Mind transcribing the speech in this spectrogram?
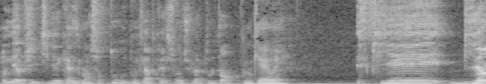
on est objectivé quasiment sur tout. Donc, la pression, tu l'as tout le temps. Ok, ouais. Ce qui est bien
